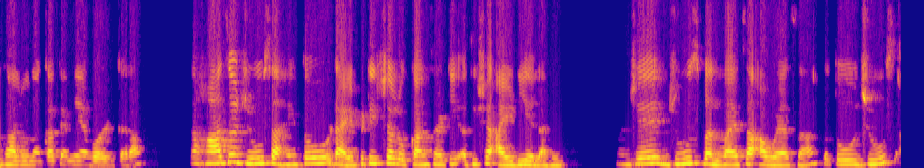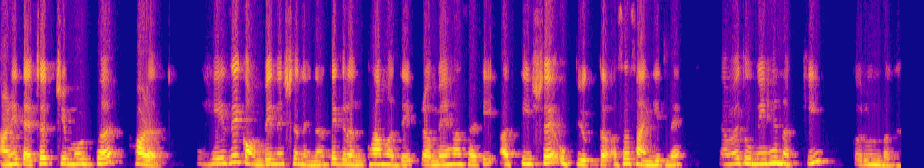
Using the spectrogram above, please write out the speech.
घालू नका त्यांनी अवॉइड करा. तर हा जो ज्यूस आहे तो डायबिटीसच्या लोकांसाठी अतिशय आयडियल आहे. म्हणजे ज्यूस बनवायचा आवळ्याचा तर तो ज्यूस आणि त्याच्यात चिमूटभर हळद. हे जे कॉम्बिनेशन आहे ना ते ग्रंथामध्ये प्रमेहासाठी अतिशय उपयुक्त असं सांगितलंय. त्यामुळे तुम्ही हे नक्की करून बघा.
